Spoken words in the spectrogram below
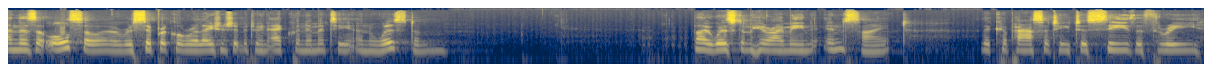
And there's also a reciprocal relationship between equanimity and wisdom. By wisdom, here I mean insight, the capacity to see the three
